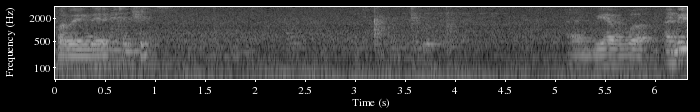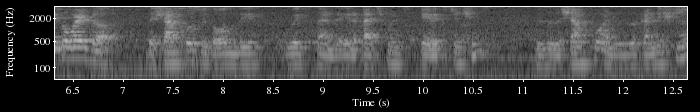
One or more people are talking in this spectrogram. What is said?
For wearing hair extensions. And we have, uh, and we provide uh, the shampoos with all the wigs and hair attachments, hair extensions. This is the shampoo and this is the conditioner.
